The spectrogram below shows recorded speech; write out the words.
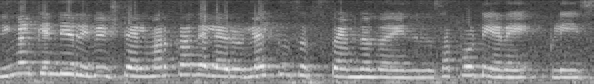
നിങ്ങൾക്ക് എന്റെ റിവ്യൂ ഇഷ്ടമായാൽ മറക്കാതെ എല്ലാവരും ലൈക്കും സബ്സ്ക്രൈബ് തന്നെ സപ്പോർട്ട് ചെയ്യണേ പ്ലീസ്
